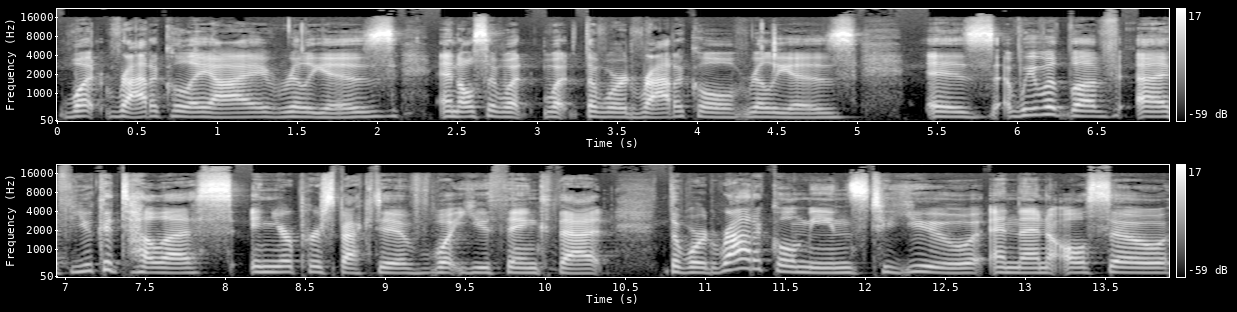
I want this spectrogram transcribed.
what radical AI really is and also what, what the word radical really is is we would love uh, if you could tell us in your perspective what you think that the word radical means to you and then also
